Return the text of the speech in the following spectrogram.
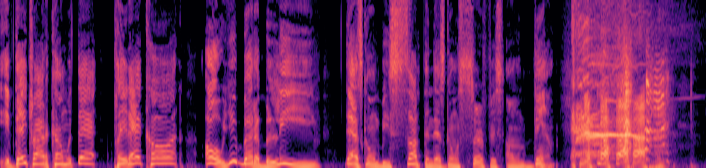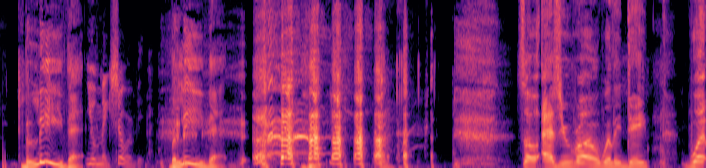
if they try to come with that, play that card. Oh, you better believe that's gonna be something that's gonna surface on them. believe that. You'll make sure of it. Believe that. So as you run, Willie D, what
